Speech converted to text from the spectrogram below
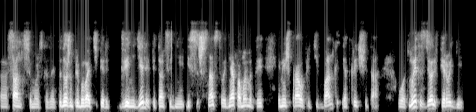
э, санкцию, можно сказать. Ты должен пребывать теперь две недели, 15 дней, и с 16 дня, по-моему, ты имеешь право прийти в банк и открыть счета. Вот. Мы это сделали в первый день.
